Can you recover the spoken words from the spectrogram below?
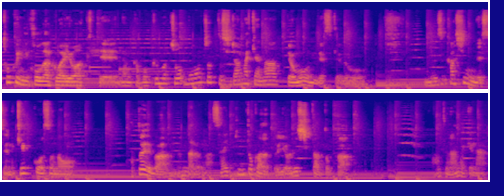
特に邦楽は弱くてなんか僕もちょもうちょっと知らなきゃなって思うんですけど難しいんですよね。結構その例えばなんだろうな最近とかだと「ヨルシカ」とかあとなんだっけな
